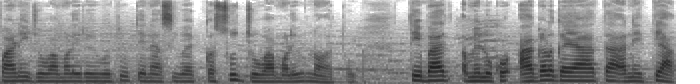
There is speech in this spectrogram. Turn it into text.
પાણી જોવા મળી રહ્યું હતું, તેના સિવાય કશું જ જોવા મળ્યું ન હતું. તે બાદ અમે લોકો આગળ ગયા હતા અને ત્યાં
